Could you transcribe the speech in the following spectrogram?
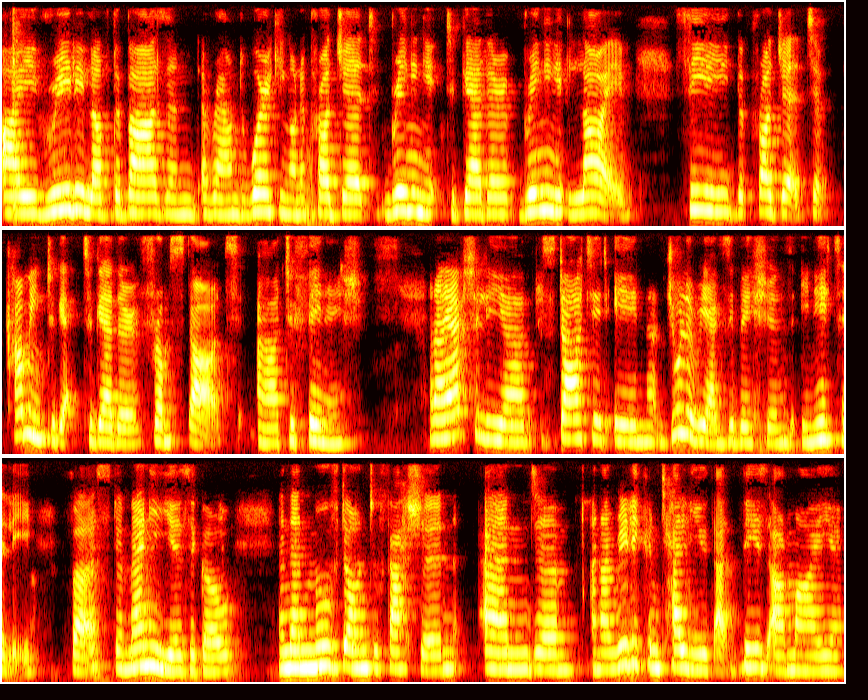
I really love the buzz and around working on a project, bringing it together, bringing it live, see the project coming to get together from start uh, to finish. And I actually uh, started in jewelry exhibitions in Italy first, many years ago, and then moved on to fashion and um, and I really can tell you that these are my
